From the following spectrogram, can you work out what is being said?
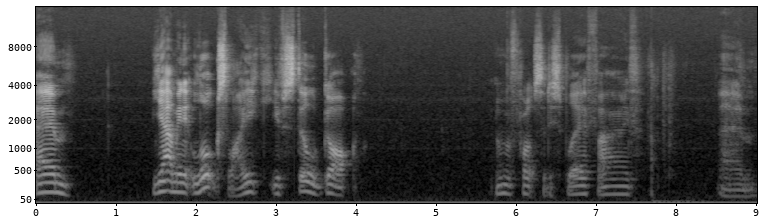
Um, yeah, I mean, it looks like you've still got number of products to display five. Um,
